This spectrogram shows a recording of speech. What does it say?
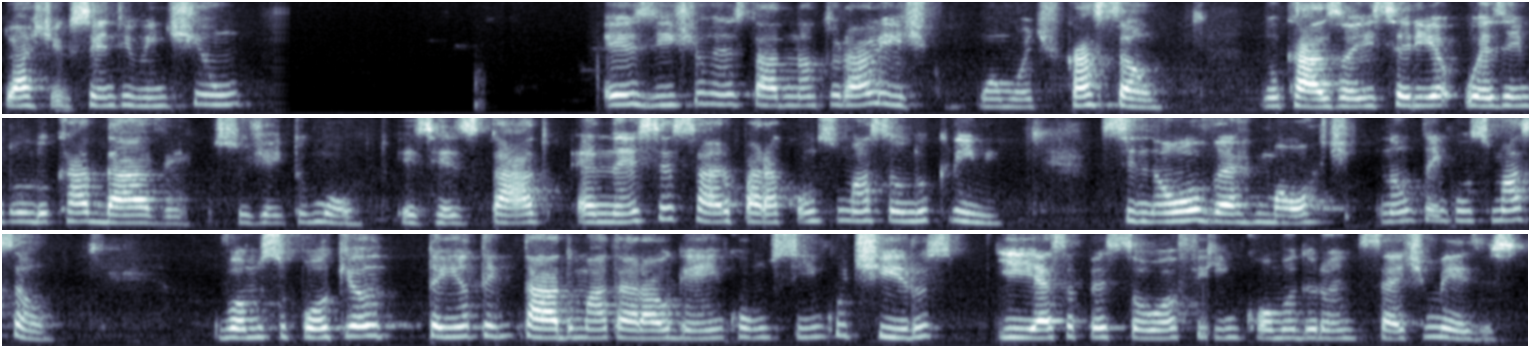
do artigo 121, existe um resultado naturalístico, uma modificação. No caso aí seria o exemplo do cadáver, o sujeito morto. Esse resultado é necessário para a consumação do crime. Se não houver morte, não tem consumação. Vamos supor que eu tenha tentado matar alguém com cinco tiros e essa pessoa fica em coma durante sete meses.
